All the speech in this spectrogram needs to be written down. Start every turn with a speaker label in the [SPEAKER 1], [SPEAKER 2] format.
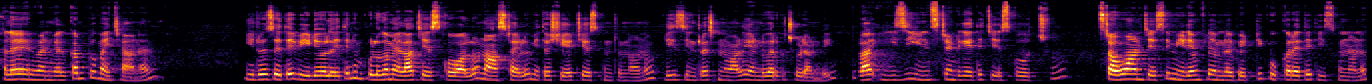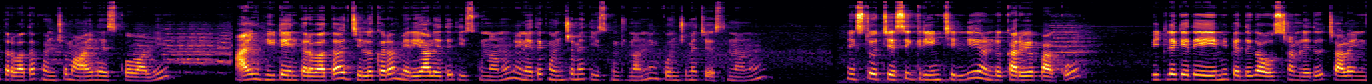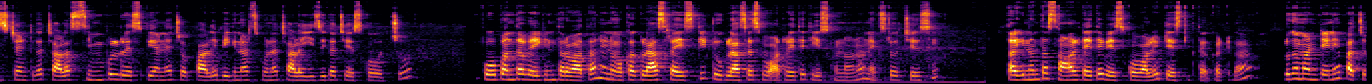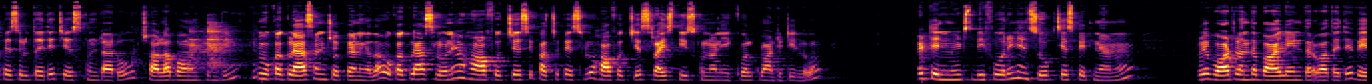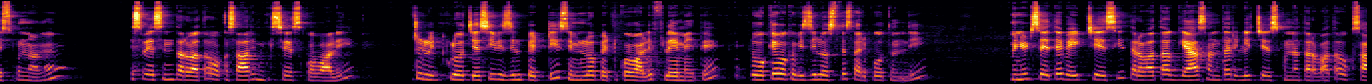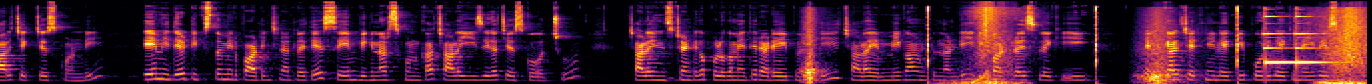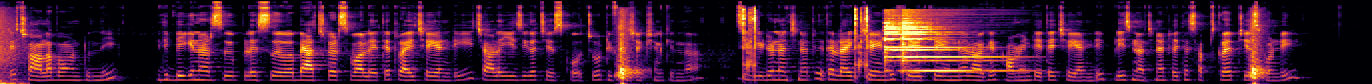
[SPEAKER 1] Hello everyone welcome to my channel. ఈరోజు అయితే వీడియోలో అయితే నేను పులగం ఎలా చేసుకోవాలో నా స్టైల్లో మీతో షేర్ చేసుకుంటున్నాను. ప్లీజ్ ఇంట్రెస్ట్ ఉన్న వాళ్ళు ఎండ్ వరకు చూడండి. అలా ఈజీ ఇన్స్టెంట్గా అయితే చేసుకోవచ్చు. స్టవ్ ఆన్ చేసి మీడియం ఫ్లేమ్లో పెట్టి కుక్కర్ అయితే తీసుకున్నాను. తర్వాత కొంచెం ఆయిల్ వేసుకోవాలి. ఆయిల్ హీట్ అయిన తర్వాత జీలకర్ర మిరియాలు అయితే తీసుకున్నాను. నేనైతే కొంచెమే తీసుకుంటున్నాను. నేను కొంచెమే చేస్తున్నాను. నెక్స్ట్ వచ్చేసి గ్రీన్ చిల్లీ అండ్ కరివేపాకు. వీటిలోకి అయితే ఏమీ పెద్దగా అవసరం లేదు. చాలా ఇన్స్టెంట్గా చాలా సింపుల్ రెసిపీ అనే చెప్పాలి. బిగినర్స్ కూడా చాలా ఈజీగా చేసుకోవచ్చు. పోపు అంతా వేగిన తర్వాత నేను ఒక గ్లాస్ రైస్కి టూ గ్లాసెస్ వాటర్ అయితే తీసుకున్నాను. నెక్స్ట్ వచ్చేసి తగినంత సాల్ట్ అయితే వేసుకోవాలి టేస్ట్కి తగ్గట్టుగా. ఉలగం అంటేనే పచ్చపెసులతో అయితే చేసుకుంటారు. చాలా బాగుంటుంది. ఒక గ్లాస్ అని చెప్పాను కదా ఒక గ్లాస్లోనే హాఫ్ వచ్చేసి పచ్చపెసులు హాఫ్ వచ్చేసి రైస్ తీసుకున్నాను ఈక్వల్ క్వాంటిటీలో. టెన్ మినిట్స్ బిఫోరే నేను సోక్ చేసి పెట్టినాను. వాటర్ అంతా బాయిల్ అయిన తర్వాత అయితే వేసుకున్నాను. రైస్ వేసిన తర్వాత ఒకసారి మిక్స్ చేసుకోవాలి. లిడ్ క్లోజ్ చేసి విజిల్ పెట్టి సిమ్లో పెట్టుకోవాలి ఫ్లేమ్ అయితే. ఓకే ఒక విజిల్ వస్తే సరిపోతుంది. మినిట్స్ అయితే వెయిట్ చేసి తర్వాత గ్యాస్ అంతా రిలీజ్ చేసుకున్న తర్వాత ఒకసారి చెక్ చేసుకోండి. సేమ్ ఇదే టిప్స్తో మీరు పాటించినట్లయితే సేమ్ బిగినర్స్ కనుక చాలా ఈజీగా చేసుకోవచ్చు. చాలా ఇన్స్టెంట్గా పులగం అయితే రెడీ అయిపోయింది. చాలా ఎమ్మీగా ఉంటుందండి. ఇది కట్ రైస్లోకి శనగకాయల చట్నీలోకి పొడిలోకి నెయ్యి వేసుకుంటే చాలా బాగుంటుంది. ఇది బిగినర్స్ ప్లస్ బ్యాచులర్స్ వాళ్ళైతే ట్రై చేయండి. చాలా ఈజీగా చేసుకోవచ్చు టిఫిన్ సెక్షన్ కింద. ఈ వీడియో నచ్చినట్లయితే లైక్ చేయండి షేర్ చేయండి అలాగే కామెంట్ అయితే చేయండి. ప్లీజ్ నచ్చినట్లయితే సబ్స్క్రైబ్ చేసుకోండి.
